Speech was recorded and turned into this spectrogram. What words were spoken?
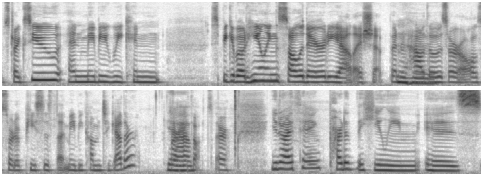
strikes you and maybe we can speak about healing solidarity allyship and mm-hmm. how those are all sort of pieces that maybe come together yeah what are your thoughts there you know i think part of the healing is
